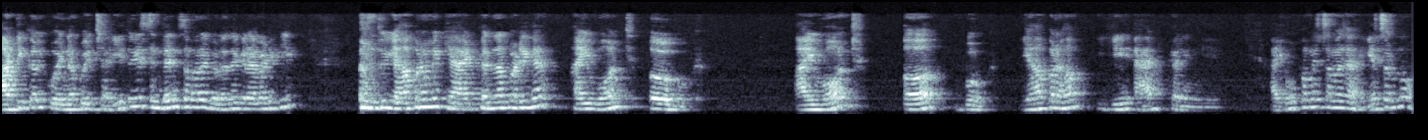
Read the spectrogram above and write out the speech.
आर्टिकल कोई ना कोई चाहिए। तो ये सेंटेंस हमारा गलत है ग्रामेटिकली तो यहाँ पर हमें क्या ऐड करना पड़ेगा? I want a book I want a book यहाँ पर हम ये ऐड करेंगे। आई होप हमें समझ आया यस और नो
